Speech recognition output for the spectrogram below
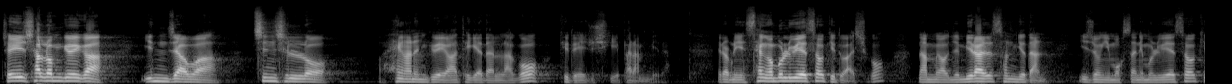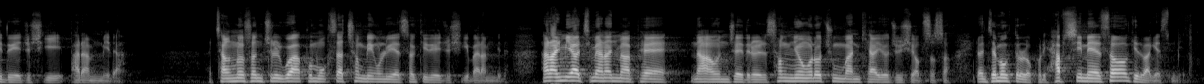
저희 샬롬 교회가 인자와 진실로 행하는 교회가 되게 해달라고 기도해 주시기 바랍니다. 여러분이 생업을 위해서 기도하시고 남가운데 미랄 선교단 이종희 목사님을 위해서 기도해 주시기 바랍니다. 장로 선출과 부목사 청빙을 위해서 기도해 주시기 바랍니다. 하나님 이 아침에 하나님 앞에 나온 저희들을 성령으로 충만케 하여 주시옵소서. 이런 제목들로 우리 합심해서 기도하겠습니다.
